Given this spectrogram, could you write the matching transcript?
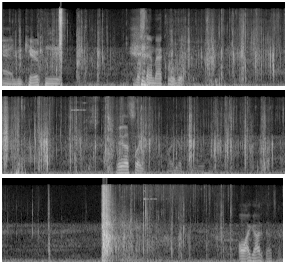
Yeah, be careful. Man. I'm gonna stand back a little bit. Maybe that's like. right up here. Oh, I got it that time.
